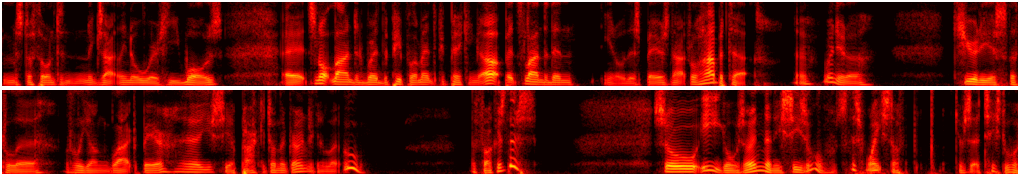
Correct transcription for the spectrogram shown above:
Mr. Thornton didn't exactly know where he was, uh, it's not landed where the people are meant to be picking it up. It's landed in you know this bear's natural habitat. Now, when you're a curious little uh, little young black bear, uh, you see a package on the ground, you're gonna be like, "Ooh, the fuck is this?" So he goes in and he sees, "Oh, what's this white stuff?" Gives it a taste. Oh,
